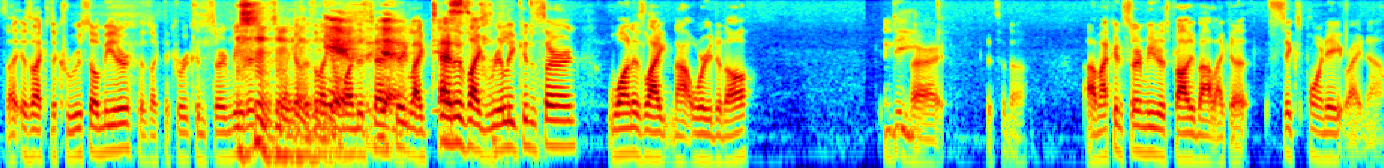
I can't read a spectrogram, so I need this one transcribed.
It's like it's like the Caruso meter. It's like the Caru- concern meter. It's like, a, it's like Yeah, a one to ten yeah. thing. Like ten Yes. is like really concerned. One is like not worried at all. Indeed. All right, good to know. Uh, my concern meter is probably about like a six point eight right now.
